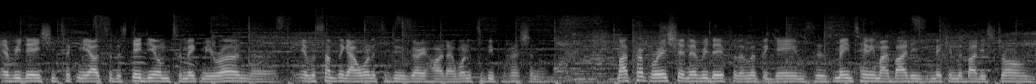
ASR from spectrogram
Every day she took me out to the stadium to make me run. Uh, it was something I wanted to do very hard. I wanted to be professional. My preparation every day for the Olympic Games is maintaining my body, making the body strong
